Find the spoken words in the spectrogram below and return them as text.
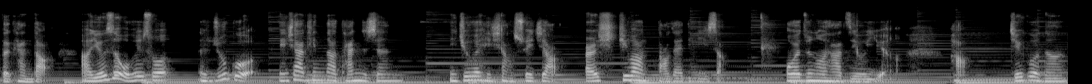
的看到啊。有时候我会说，呃，如果等一下听到弹指声，你就会很想睡觉，而希望倒在地上。我会尊重他自由意愿了。好，结果呢？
